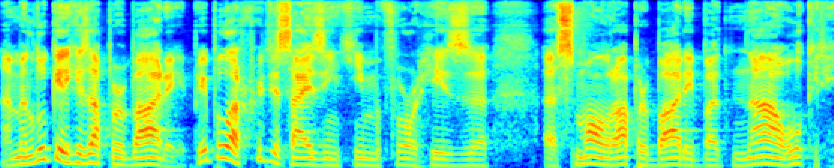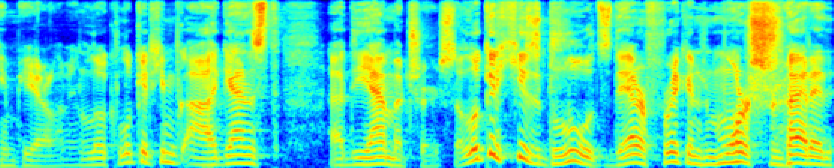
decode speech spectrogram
I mean, look at his upper body. People are criticizing him for his uh, smaller upper body, but now look at him here. I mean, look, look at him against uh, the amateurs. Look at his glutes. They are freaking more shredded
